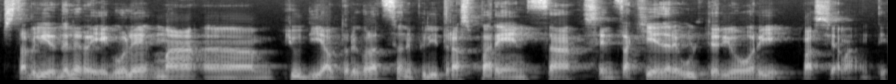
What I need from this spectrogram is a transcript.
stabilire delle regole, ma eh, più di autoregolazione, più di trasparenza, senza chiedere ulteriori passi avanti.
